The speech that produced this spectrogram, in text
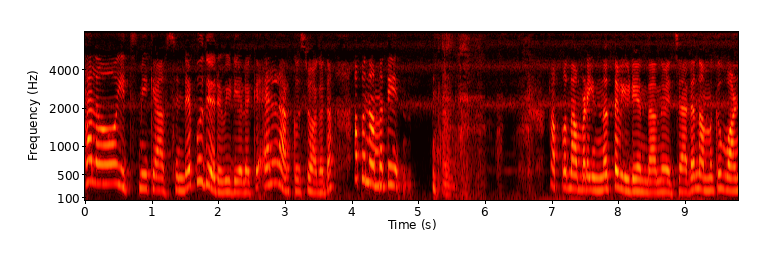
ഹലോ ഇറ്റ്സ് മീ ക്യാപ്സിന്റെ പുതിയൊരു വീഡിയോയിലേക്ക് എല്ലാവർക്കും സ്വാഗതം. അപ്പൊ നമ്മത്തെ അപ്പോൾ നമ്മുടെ ഇന്നത്തെ വീഡിയോ എന്താന്ന് വെച്ചാൽ നമുക്ക് വൺ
